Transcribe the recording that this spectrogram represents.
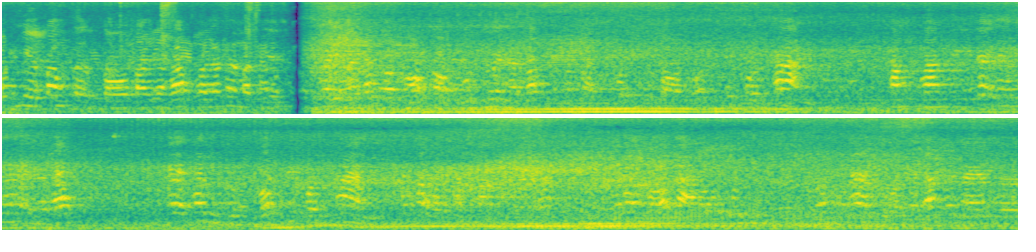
รที่จะต้องเติบโตไปนะครับเพราะนั้นท่านมาเสียด้วยน ทำความดีได้ง่ายๆนะครับ แค่ท่านหยุดรถที่คนข้ามก็เข้าไปทำความดีนะครับไม่ต้องขอกล่าวคุณรถหน้าตรวจนะครับท่านนายอำเภอ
